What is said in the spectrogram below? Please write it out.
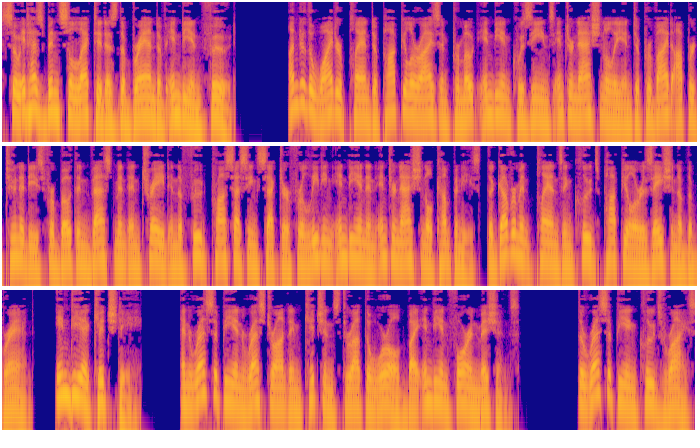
So it has been selected as the brand of Indian food. Under the wider plan to popularize and promote Indian cuisines internationally and to provide opportunities for both investment and trade in the food processing sector for leading Indian and international companies, the government plans includes popularization of the brand, India Khichdi, and recipe in restaurant and kitchens throughout the world by Indian foreign missions. The recipe includes rice,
